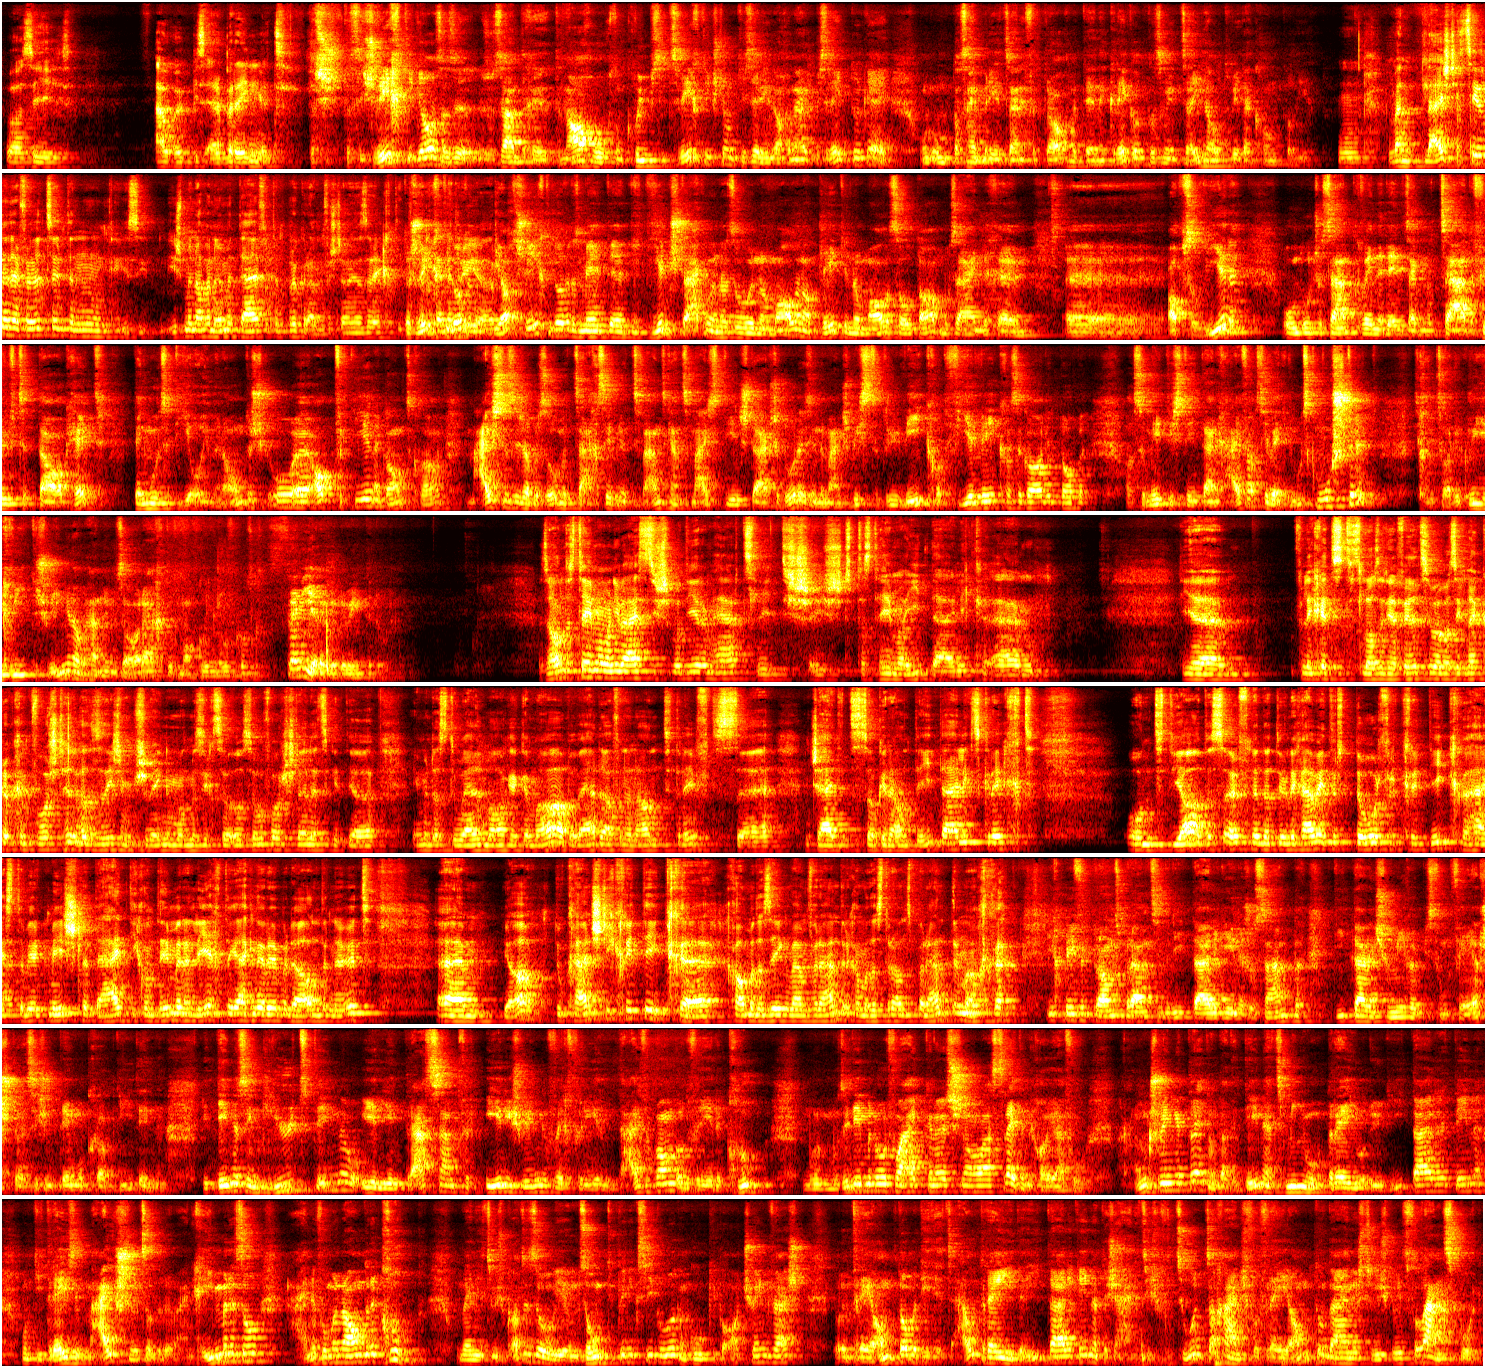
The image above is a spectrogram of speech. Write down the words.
quasi auch etwas erbringen. Das, das ist richtig, ja. Also, schlussendlich der Nachwuchs und die Clubs sind das Wichtigste und die sollen nachher auch etwas retour geben. Und, und das haben wir jetzt einen Vertrag mit denen geregelt, dass wir jetzt einhalten, wie der kontrolliert. Mhm. Wenn die Leistungsziele erfüllt sind, dann ist man nachher nicht mehr Teil von dem Programm. Verstehe ich das richtig? Das ist richtig, oder? Ja, das ist richtig, oder? Dass wir die Diensttage, wenn so ein normaler Athlet, ein normaler Soldat muss eigentlich ähm, äh, absolvieren und, und schlussendlich, wenn er dann sagen wir, 10 oder 15 Tage hat, dann muss er die auch immer anders äh, abverdienen, ganz klar. Meistens ist es aber so, mit 6, 27 haben sie meistens Diensttage schon durch, sind manchmal bis zu drei Wochen oder vier Wochen sogar dort oben. Also mit ist es eigentlich einfach, sie werden ausgemustert. Sie können zwar gleich weiter schwingen, aber haben nicht das Anrecht, auf Macklingen zu trainieren über den Winter durch. Ein anderes Thema, das ich weiss, ist, das dir am Herzen liegt, ist, ist das Thema Einteilung. Ähm, die, ähm, vielleicht jetzt, das hören ja viel zu, was ich nicht gerade vorstellen kann, was das ist. Im Schwingen muss man sich so, so vorstellen, es gibt ja immer das Duell Mann gegen Mann, aber wer da aufeinander trifft, das äh, entscheidet das sogenannte Einteilungsgericht. Und ja, das öffnet natürlich auch wieder Tor für Kritik. Das heisst, da wird gemischt, der eine kommt immer ein leichter Gegner über, der andere nicht. Ähm, ja, du kennst die Kritik. Äh, kann man das irgendwann verändern? Kann man das transparenter machen? Ich bin für Transparenz in der Einteilung schlussendlich. Die Einteilung ist für mich etwas vom Fairsten. Es ist eine Demokratie drin. Die drinnen sind Leute drin, die ihre Interessen haben für ihre Schwinger, vielleicht für ihren Teilverband oder für ihren Club. Man muss nicht immer nur von eidgenössischen Anlässen reden. Man kann ja auch von Langschwinger treten. Und auch dort drinnen hat es Minimum drei, die einteilen drinnen. Und die drei sind meistens, oder eigentlich immer so, einer von einem anderen Club. Und wenn ich zum Beispiel gerade so, wie am Sonntag bin ich geschaut, am Gucki Badschwingfest, da im Freiamt oben, die jetzt auch drei in der Einteilung drin. Das ist einer von Zuzach, einer von Freiamt und einer ist zum Beispiel jetzt von Lenzburg.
